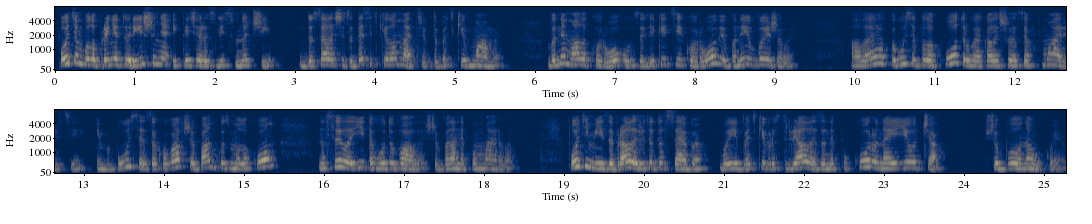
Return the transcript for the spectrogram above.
Потім було прийнято рішення йти через ліс вночі, до селища за 10 кілометрів до батьків мами. Вони мали корову, завдяки цій корові вони й вижили. Але бабуся була подруга, яка лишилася в Хмарівці, і бабуся, заховавши банку з молоком, носила її та годувала, щоб вона не померла. Потім її забрали жити до себе, бо її батьків розстріляли за непокору на її очах, що було наукою.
